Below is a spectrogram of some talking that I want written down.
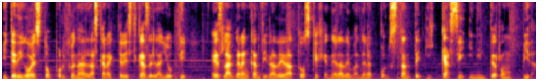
Y te digo esto porque una de las características del IoT es la gran cantidad de datos que genera de manera constante y casi ininterrumpida.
